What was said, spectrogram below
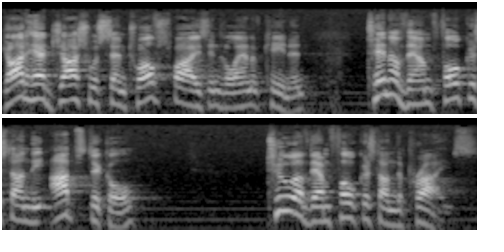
God had Joshua send 12 spies into the land of Canaan. 10 of them focused on the obstacle, two of them focused on the prize.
